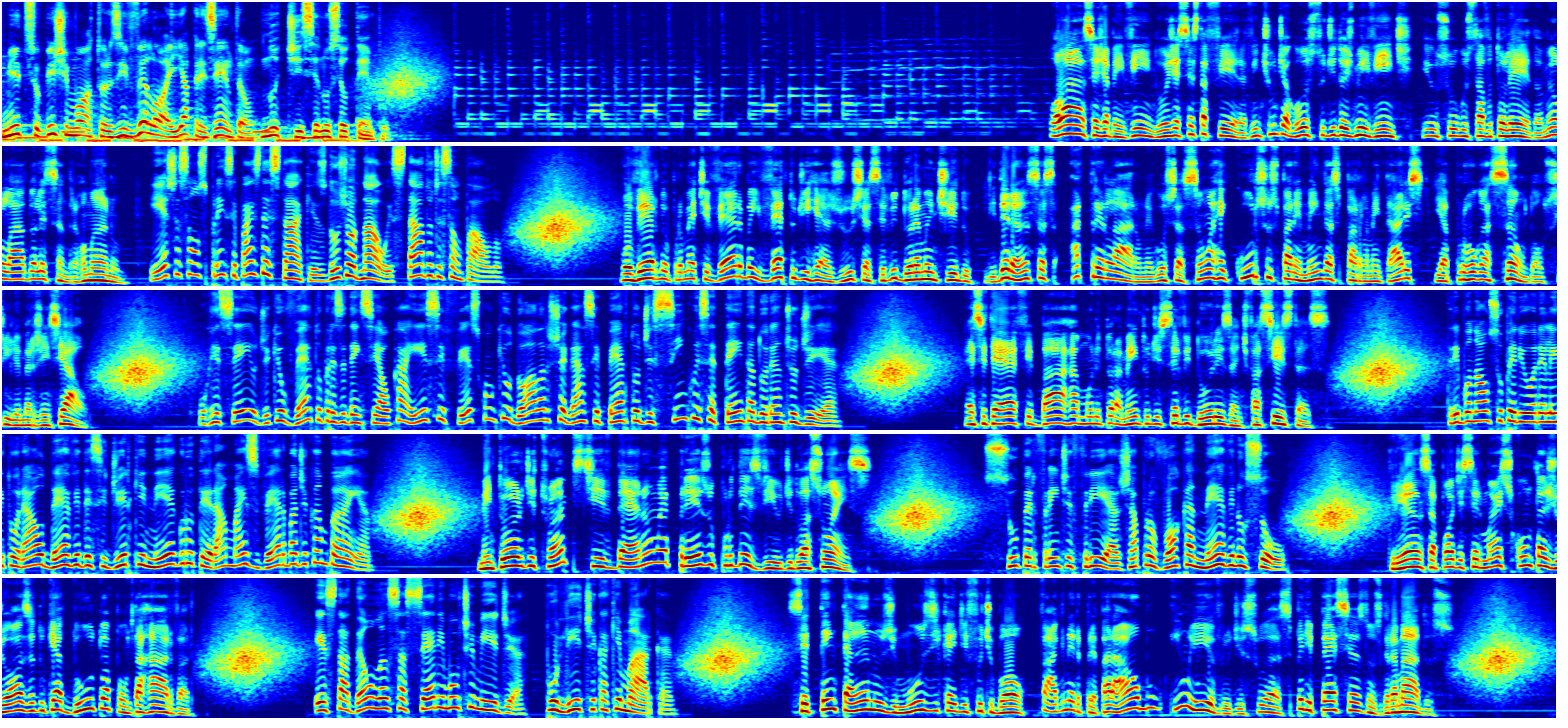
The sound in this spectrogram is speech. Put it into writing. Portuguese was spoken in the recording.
Mitsubishi Motors e Veloy apresentam Notícia no seu tempo. Olá, seja bem-vindo. Hoje é sexta-feira, 21 de agosto de 2020. Eu sou Gustavo Toledo, ao meu lado, Alessandra Romano. E estes são os principais destaques do jornal Estado de São Paulo. Governo promete verba e veto de reajuste a servidor é mantido. Lideranças atrelaram negociação a recursos para emendas parlamentares e a prorrogação do auxílio emergencial. O receio de que o veto presidencial caísse fez com que o dólar chegasse perto de 5,70 durante o dia. STF barra monitoramento de servidores antifascistas. Tribunal Superior Eleitoral deve decidir que negro terá mais verba de campanha. Mentor de Trump, Steve Bannon, é preso por desvio de doações. Super frente fria já provoca neve no sul. Criança pode ser mais contagiosa do que adulto, aponta Harvard. Estadão lança série multimídia, Política que Marca. 70 anos de música e de futebol. Wagner prepara álbum e um livro de suas peripécias nos gramados.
